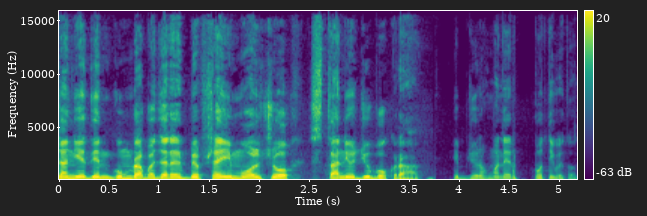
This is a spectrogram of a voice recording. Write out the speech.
জানিয়ে দেন গুমরা বাজারের ব্যবসায়ী মল সহ স্থানীয় যুবকরা। ইবজুর রহমানের প্রতিবেদন।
